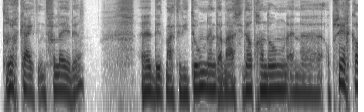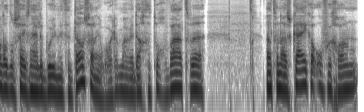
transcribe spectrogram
terugkijkt in het verleden. Dit maakte hij toen en daarna is hij dat gaan doen. En eh, op zich kan het nog steeds een hele boeiende tentoonstelling worden. Maar we dachten toch, laten we, laten we nou eens kijken of we gewoon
